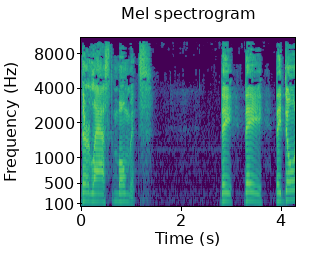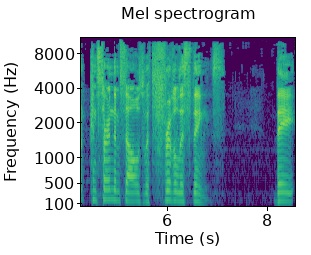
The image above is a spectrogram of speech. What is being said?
their last moments. They, they, they don't concern themselves with frivolous things. They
